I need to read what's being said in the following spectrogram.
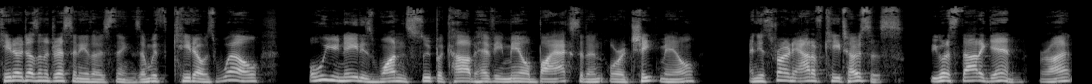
Keto doesn't address any of those things. And with keto as well, all you need is one super carb heavy meal by accident or a cheat meal, and you're thrown out of ketosis. You've got to start again, right?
